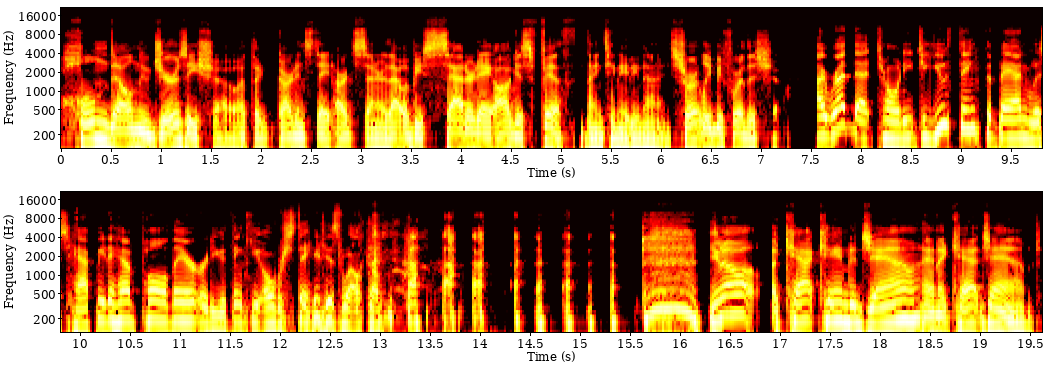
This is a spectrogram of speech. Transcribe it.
Holmdel, New Jersey show at the Garden State Arts Center. That would be Saturday, August 5th, 1989, shortly before this show. I read that, Tony. Do you think the band was happy to have Paul there, or do you think he overstayed his welcome? You know, a cat came to jam and a cat jammed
